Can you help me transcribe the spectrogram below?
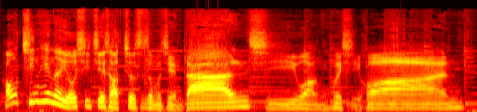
好，今天的游戏介绍就是这么简单，希望你会喜欢。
